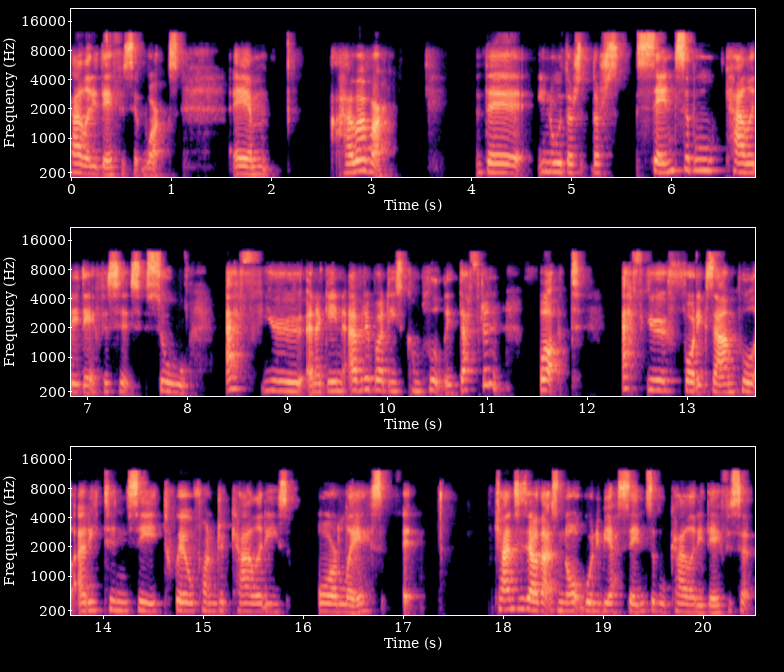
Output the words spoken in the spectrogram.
calorie deficit works. Um, however, the you know there's there's sensible calorie deficits. So if you and again everybody's completely different, but if you, for example, are eating say 1200 calories or less, it, chances are that's not going to be a sensible calorie deficit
